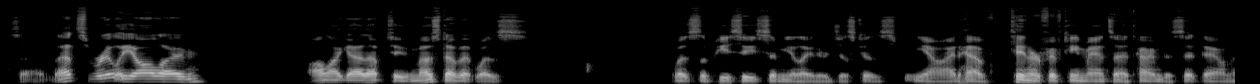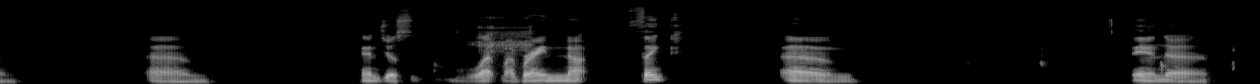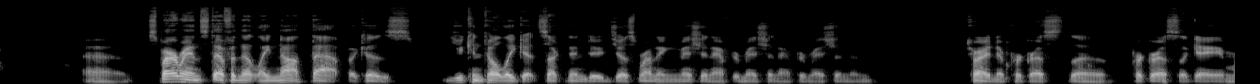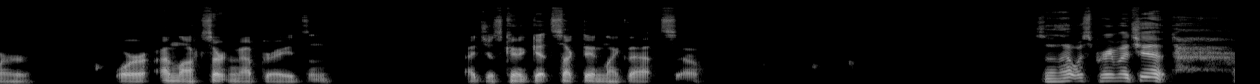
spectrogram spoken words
so that's really all I all I got up to. Most of it was was the PC simulator just cuz you know, I'd have 10 or 15 minutes at a time to sit down and um and just let my brain not think um and uh uh Spider-Man's definitely not that because you can totally get sucked into just running mission after mission after mission and trying to progress the progress the game or or unlock certain upgrades and I just couldn't get sucked in like that so. So that was pretty much it.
